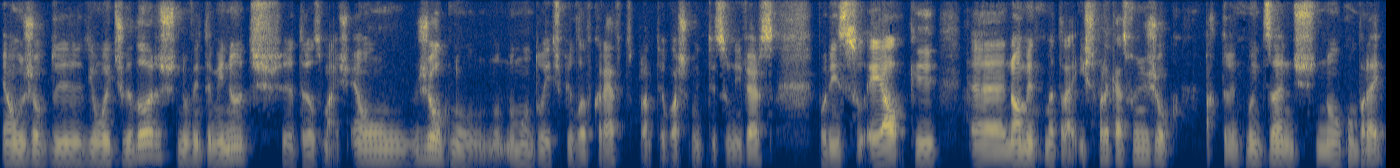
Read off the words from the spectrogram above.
É um jogo de, de um 8 jogadores, 90 minutos, eh, 13 mais. É um jogo no, no, no mundo do HP Lovecraft, pronto, eu gosto muito desse universo, por isso é algo que uh, normalmente me atrai. Isto por acaso foi um jogo que durante muitos anos não o comprei,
